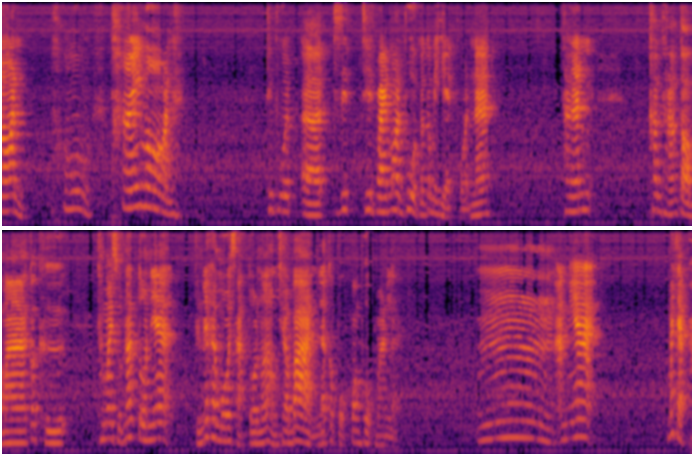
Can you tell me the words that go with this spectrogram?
นอนโอ้ไพมอน ที่พูดเอ่อที่ที่ไพมอนพูดมันก็มีเหตุผลนะถ้างั้นคำถามต่อมาก็คือทำไมสุนัขตัวเนี้ย ถึงได้ขโมยสัตว์ตัวน้อยของชาวบ้านแล้วก็ปกป้องพวกมันล่ะอืม อันเนี้ยไม่แต่ไพ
